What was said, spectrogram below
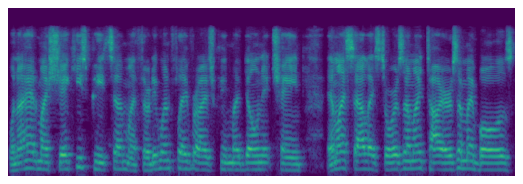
When I had my Shakey's Pizza, my 31 flavor ice cream, my donut chain, and my satellite stores, and my tires, and my bowls,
